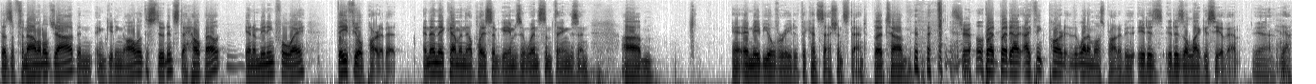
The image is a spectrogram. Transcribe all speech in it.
does a phenomenal job in, in getting all of the students to help out in a meaningful way. They feel part of it, and then they come and they'll play some games and win some things, and um, and, and maybe overeat at the concession stand. But um, It's true. but but I, I think part of what I'm most proud of is it is it is a legacy event. yeah. Yeah.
